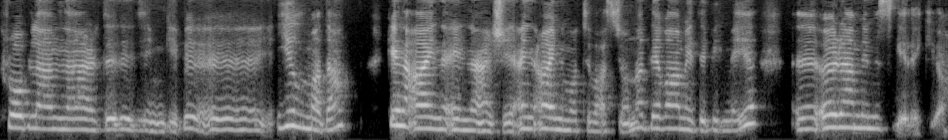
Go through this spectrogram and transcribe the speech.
problemlerde dediğim gibi e, yılmadan gene aynı enerji, aynı, aynı motivasyonla devam edebilmeyi e, öğrenmemiz gerekiyor.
